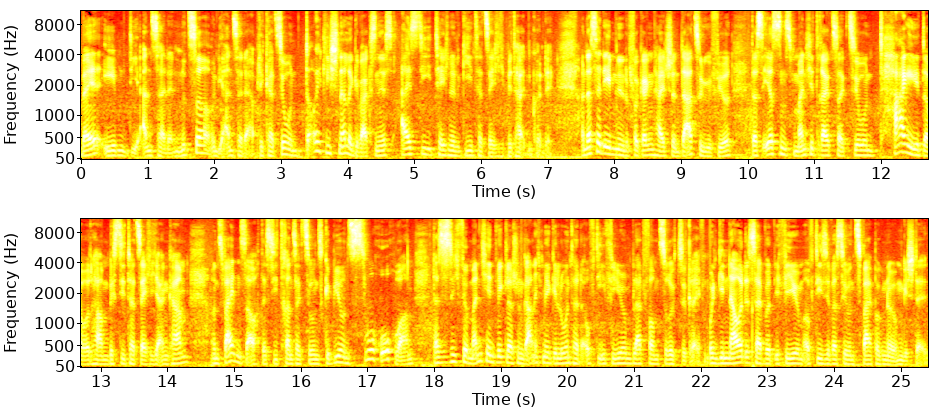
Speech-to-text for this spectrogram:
weil eben die Anzahl der Nutzer und die Anzahl der Applikationen Innovation deutlich schneller gewachsen ist, als die Technologie tatsächlich mithalten konnte. Und das hat eben in der Vergangenheit schon dazu geführt, dass erstens manche Transaktionen Tage gedauert haben, bis die tatsächlich ankamen und zweitens auch, dass die Transaktionsgebühren so hoch waren, dass es sich für manche Entwickler schon gar nicht mehr gelohnt hat, auf die Ethereum-Plattform zurückzugreifen. Und genau deshalb wird Ethereum auf diese Version 2.0 umgestellt.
